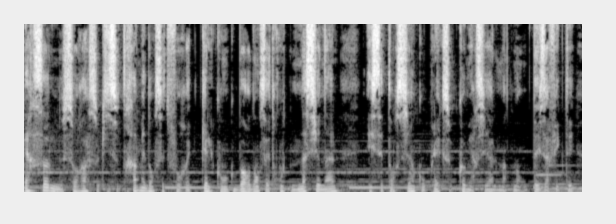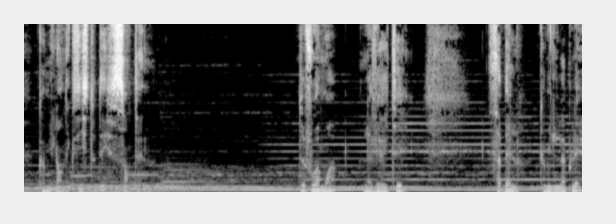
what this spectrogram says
Personne ne saura ce qui se tramait dans cette forêt quelconque bordant cette route nationale et cet ancien complexe commercial maintenant désaffecté comme il en existe des centaines. De vous à moi, la vérité, sa belle, comme il l'appelait,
